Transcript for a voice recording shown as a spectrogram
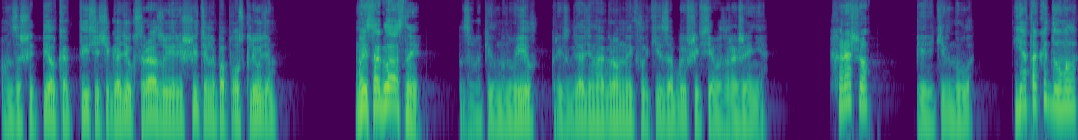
Он зашипел, как тысячи гадюк сразу, и решительно пополз к людям. «Мы согласны!» — завопил Мануил, при взгляде на огромные клыки, забывший все возражения. «Хорошо», — перекивнула. «Я так и думала».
